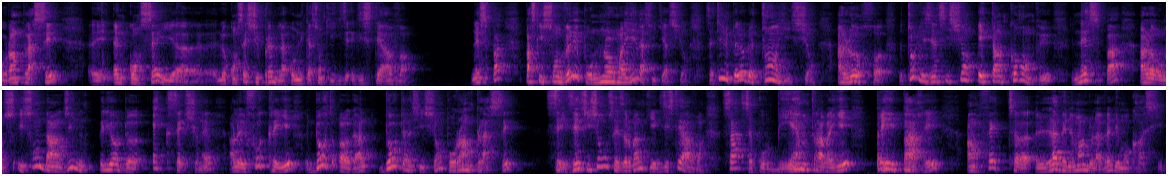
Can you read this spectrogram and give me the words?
pour remplacer euh, un conseil, euh, le conseil suprême de la communication qui existait avant. N'est-ce pas? Parce qu'ils sont venus pour normaliser la situation. C'est une période de transition. Alors, euh, toutes les institutions étant corrompues, n'est-ce pas? Alors, ils sont dans une période exceptionnelle. Alors, il faut créer d'autres organes, d'autres institutions pour remplacer ces institutions, ces organes qui existaient avant. Ça, c'est pour bien travailler, préparer, en fait, l'avènement de la vraie démocratie.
